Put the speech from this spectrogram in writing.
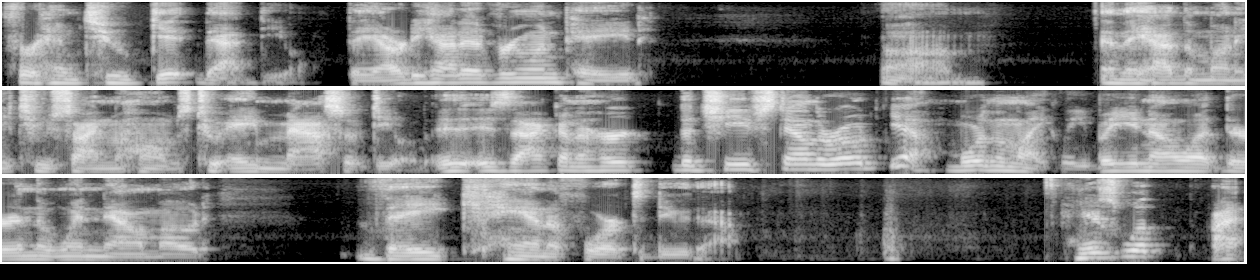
for him to get that deal. They already had everyone paid, um, and they had the money to sign Mahomes to a massive deal. Is, is that going to hurt the Chiefs down the road? Yeah, more than likely. But you know what? They're in the win now mode. They can afford to do that. Here's what I,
